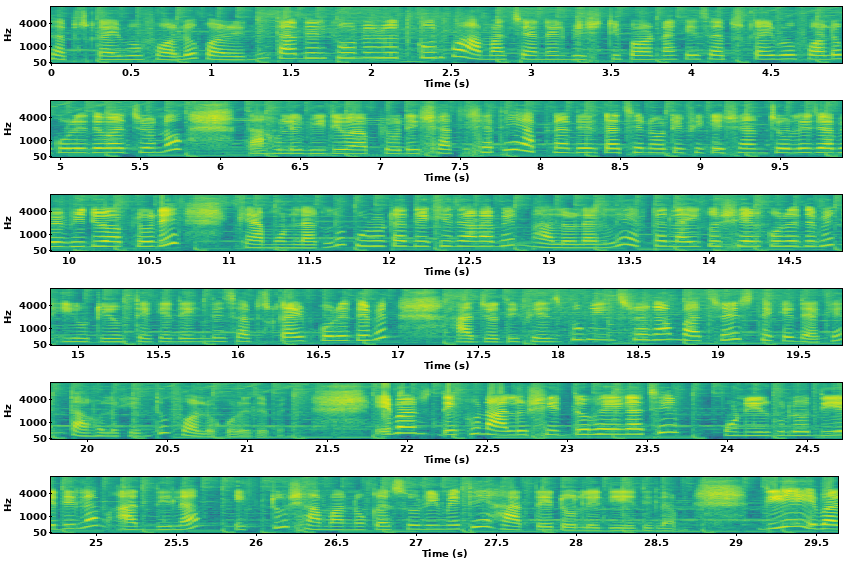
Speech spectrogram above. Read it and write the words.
সাবস্ক্রাইব ও ফলো করেনি, তাদেরকে অনুরোধ করব আমার চ্যানেল বৃষ্টিপর্ণাকে সাবস্ক্রাইব ও ফলো করে দেওয়ার জন্য। তাহলে ভিডিও আপলোডের সাথে সাথেই আপনাদের কাছে নোটিফিকেশান চলে যাবে ভিডিও আপলোডে কেমন লাগল পুরোটা দেখে জানাবেন, ভালো লাগলে একটা লাইক ও শেয়ার করে দেবেন ইউটিউব থেকে দেখলে সাবস্ক্রাইব করে দেবেন। আর যদি ফেসবুক ইনস্টাগ্রাম বা থ্রেস থেকে দেখেন, তাহলে কিন্তু ফলো করে দেবেন। এবার দেখুন, আলু সিদ্ধ হয়ে গেছে। পনিরগুলো দিয়ে দিলাম আর দিলাম একটু সামান্য কাসুরি মেথি হাতে ডলে দিয়ে দিলাম। দিয়ে এবার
